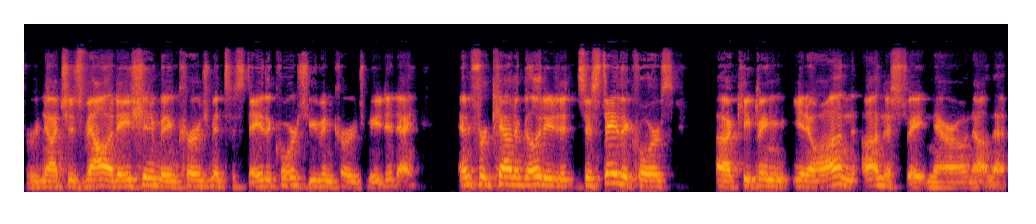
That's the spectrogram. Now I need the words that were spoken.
for not just validation, but encouragement to stay the course. You've encouraged me today and for accountability to, to stay the course, uh, keeping, you know, on, on the straight and narrow and on that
